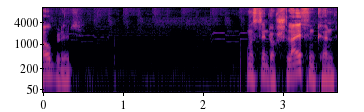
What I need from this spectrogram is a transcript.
Saublöd. Ich muss den doch schleifen können.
